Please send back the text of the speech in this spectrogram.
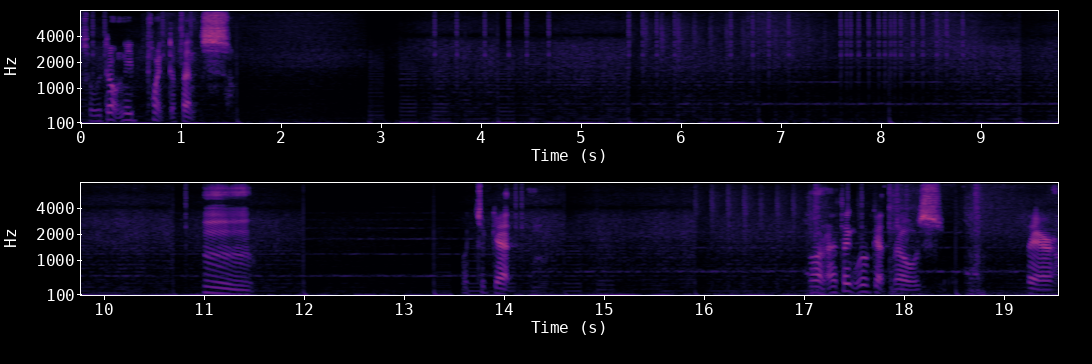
So we don't need point defense. Hmm. What to get? Well, I think we'll get those there.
